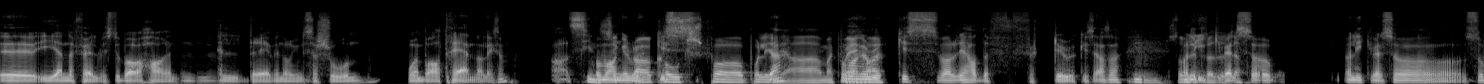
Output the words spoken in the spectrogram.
eh, i NFL hvis du bare har en veldreven organisasjon og en bra trener, liksom. Ja, Sinnssykt bra coach på, på linja. Hvor mange har. rookies var det de hadde? 40 rookies? Altså, Mm, og likevel, så Allikevel så, så,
